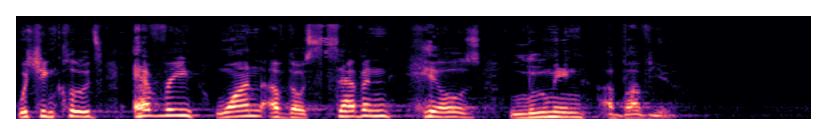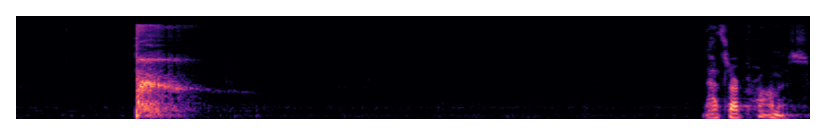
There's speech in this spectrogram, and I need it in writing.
which includes every one of those seven hills looming above you. That's our promise.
